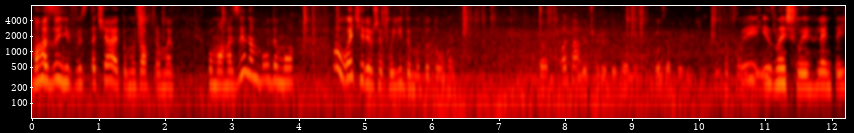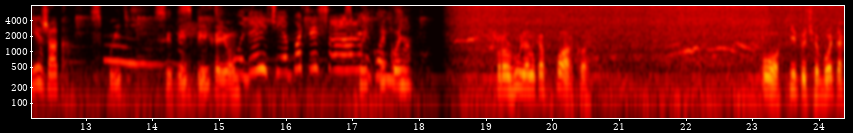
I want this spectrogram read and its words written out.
Магазинів вистачає, тому завтра ми по магазинам будемо, а ввечері вже поїдемо додому. Так. Отак. Ввечері додому, до Запоріжжя. Ви І знайшли. Гляньте, їжак. Спить, сидить, Спить. дихає. он. Ой, дивіться, я бачу, що Спить, прикольно. Прогулянка в парку. О, кіт у чоботях.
